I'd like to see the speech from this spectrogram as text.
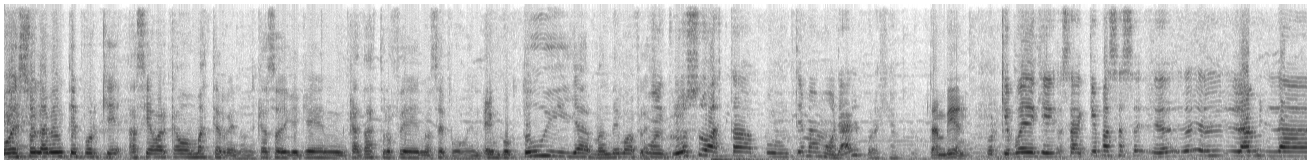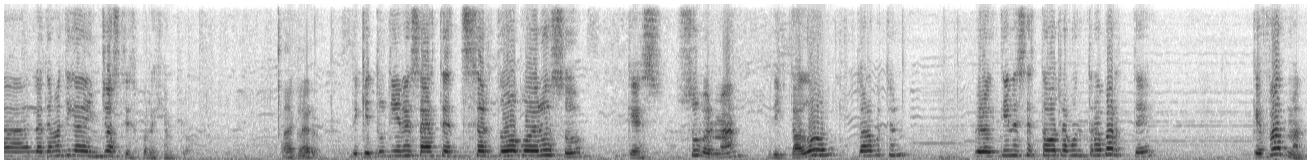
¿O es solamente porque así abarcamos más terreno? En caso de que queden catástrofe, no sé, po, en Timbuktu y ya mandemos a Flash. O incluso hasta por un tema moral, por ejemplo. También. Porque puede que, o sea, ¿qué pasa? eh, La, la, la temática de Injustice, por ejemplo. Ah, claro. De que tú tienes a este ser todopoderoso, que es Superman, dictador, toda la cuestión, pero que tienes esta otra contraparte, que es Batman.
